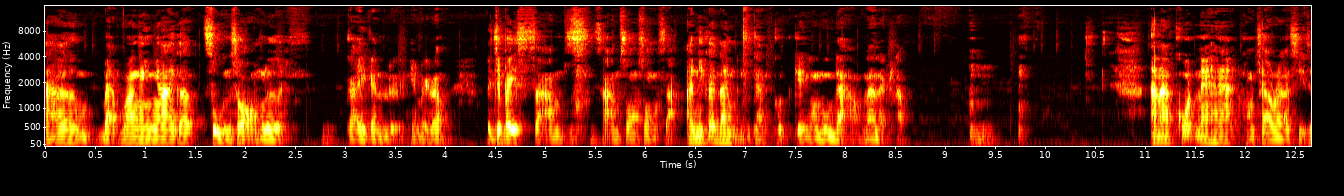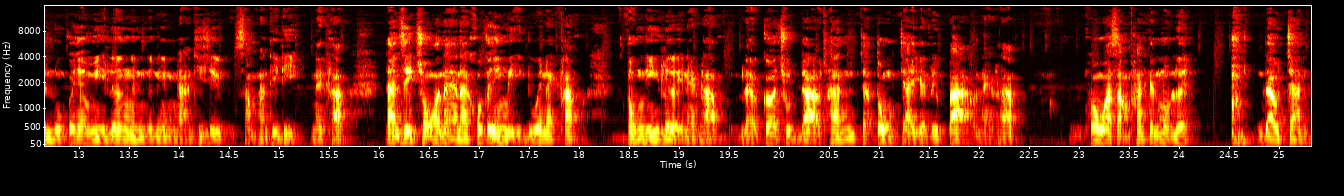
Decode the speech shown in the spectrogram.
ถ้าแบบว่าง่ายๆก็ 0 2 เลยใกล้กันเลยเห็นไหมครับหรือจะไป 3 3 2 2 3 อันนี้ก็ได้เหมือนกันกฎเกณฑ์ของดวงดาวนั่นแหละครับอนาคตนะฮะของชาวราศีธนูก็จะมีเรื่องเงินเงินเงินงานที่จะสัมพันธ์ที่ดีนะครับ ด้านเสี่ยงโชคในอนาคตก็ยังมีอีกด้วยนะครับ ตรงนี้เลยนะครับ แล้วก็ชุดดาวท่านจะตรงใจกันหรือเปล่านะครับ เพราะว่าสัมพันธ์กันหมดเลย ดาวจันทร์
